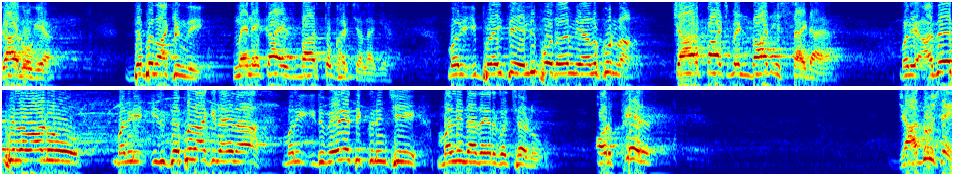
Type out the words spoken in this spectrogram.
गायब हो गया దెబ్బ తాకింది मैंने कहा इस बार तो घर चला गया మరి ఇప్పుడైతే వెళ్ళిపోతానని నేను అనుకున్నా चार पांच मिनट बाद इस साइड आया మరి అదే పిల్లవాడు మరి ఇటు దెబ్బ తాకిన ఆయన మరి ఇటు వేరే దిక్కు నుంచి మళ్ళీ నా దగ్గరకు వచ్చాడు और फिर जादू से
